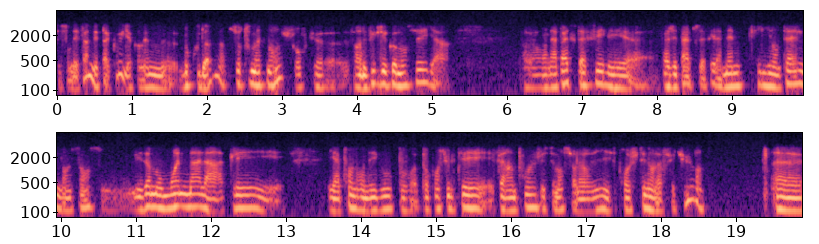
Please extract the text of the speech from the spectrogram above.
ce sont des femmes, mais pas que. Il y a quand même euh, beaucoup d'hommes, surtout maintenant. Je trouve que, enfin, depuis que j'ai commencé, il y a, euh, on n'a pas tout à fait les, euh, enfin, j'ai pas tout à fait la même clientèle dans le sens où les hommes ont moins de mal à appeler et, à prendre rendez-vous pour pour consulter et faire un point justement sur leur vie et se projeter dans leur futur. Euh,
